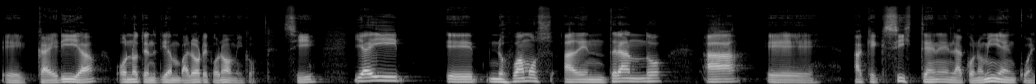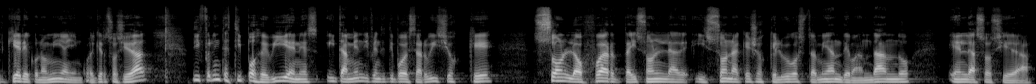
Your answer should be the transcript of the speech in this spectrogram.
eh, caería o no tendría valor económico. ¿sí? Y ahí eh, nos vamos adentrando a, a que existen en la economía, en cualquier economía y en cualquier sociedad, diferentes tipos de bienes y también diferentes tipos de servicios que son la oferta y son, la, y son aquellos que luego se terminan demandando en la sociedad.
